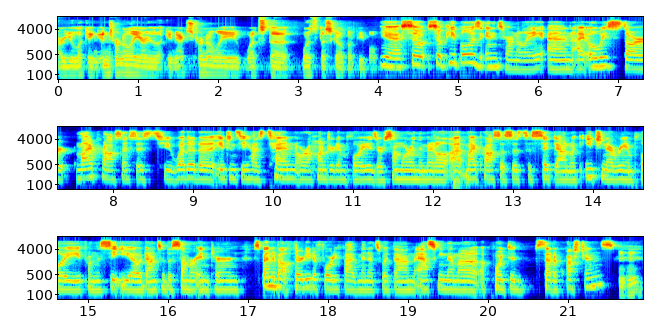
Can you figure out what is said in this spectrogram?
are you looking internally? Are you looking externally? What's the what's the scope of people? Yeah, so so people is internally, and I always start my process is to whether the agency has ten or hundred employees or somewhere in the middle. Uh, my process is to sit down with each and every employee, from the CEO down to the summer intern, spend about thirty to forty-five minutes with them, asking them a, a pointed set of questions, Mhm.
